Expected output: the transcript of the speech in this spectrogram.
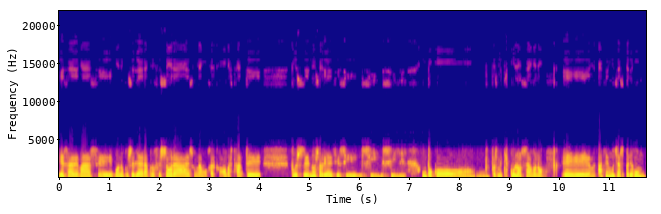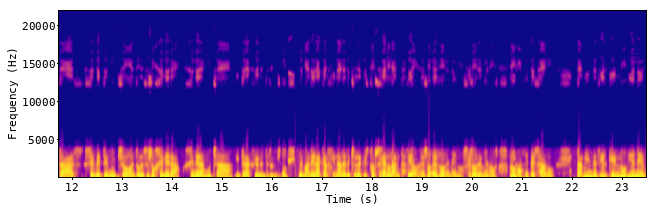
es además, eh, bueno, pues ella era profesora, es una mujer como bastante pues eh, no sabría decir si, si, si un poco pues meticulosa, bueno, eh, hace muchas preguntas, se mete mucho, entonces eso genera, genera mucha interacción entre los dos. De manera que al final el hecho de que esto sea en una habitación, eso es lo de menos, es lo de menos. No lo hace pesado. También decir que no viene,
